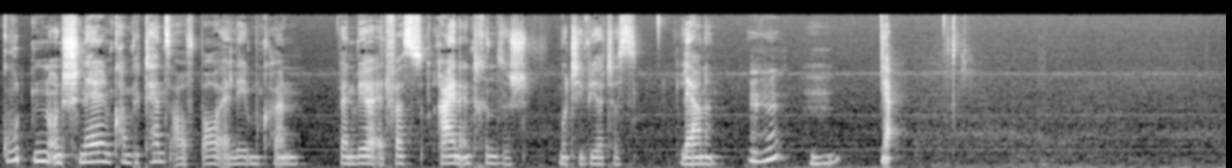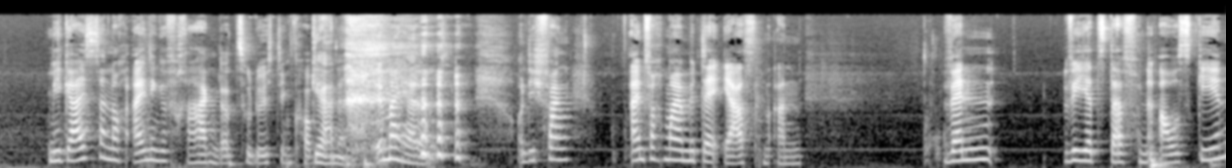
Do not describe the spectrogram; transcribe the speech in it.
guten und schnellen Kompetenzaufbau erleben können, wenn wir etwas rein intrinsisch motiviertes lernen. Mhm. Ja. Mir geistern noch einige Fragen dazu durch den Kopf. Gerne. Immer her damit. Und ich fange einfach mal mit der ersten an. Wenn wir jetzt davon ausgehen,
